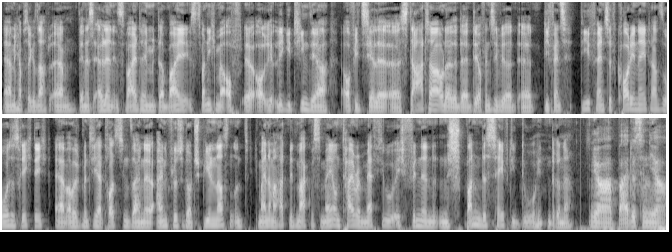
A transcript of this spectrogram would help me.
Ähm, ich habe es ja gesagt, ähm, Dennis Allen ist weiterhin mit dabei, ist zwar nicht mehr auf, äh, legitim der offizielle äh, Starter oder der, der offensive äh, Defense, Defensive Coordinator, so ist es richtig, ähm, aber wird mit Sicherheit trotzdem seine Einflüsse dort spielen lassen und ich meine, man hat mit Marcus May und Tyron Matthew, ich finde, ein spannendes Safety-Duo hinten drin. Ja, beide sind ja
